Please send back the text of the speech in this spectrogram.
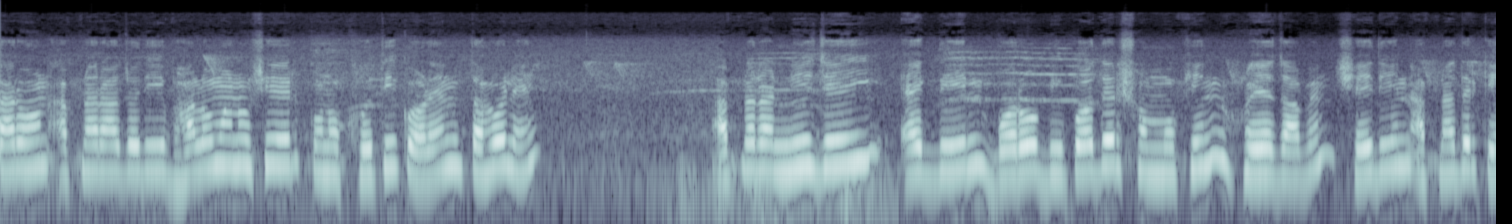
কারণ আপনারা যদি ভালো মানুষের কোনো ক্ষতি করেন, তাহলে আপনারা নিজেই একদিন বড় বিপদের সম্মুখীন হয়ে যাবেন। সেই দিন আপনাদেরকে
